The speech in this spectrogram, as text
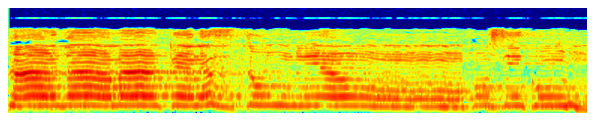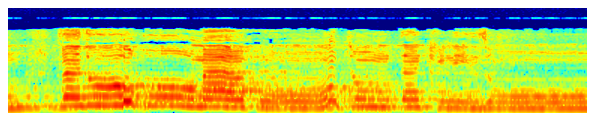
هَٰذَا مَا كَنَزْتُمْ لِأَنفُسِكُمْ فَذُوقُوا مَا كُنتُمْ تَكْنِزُونَ.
